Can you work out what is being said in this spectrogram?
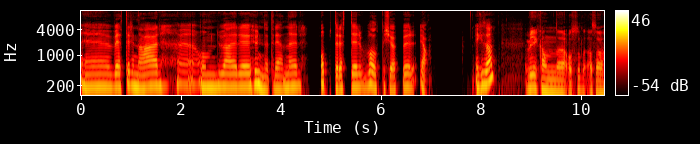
eh, veterinær, eh, om du er eh, hundetrener, oppdretter, valpekjøper, ja. Ikke sant? Vi kan eh, også Altså,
